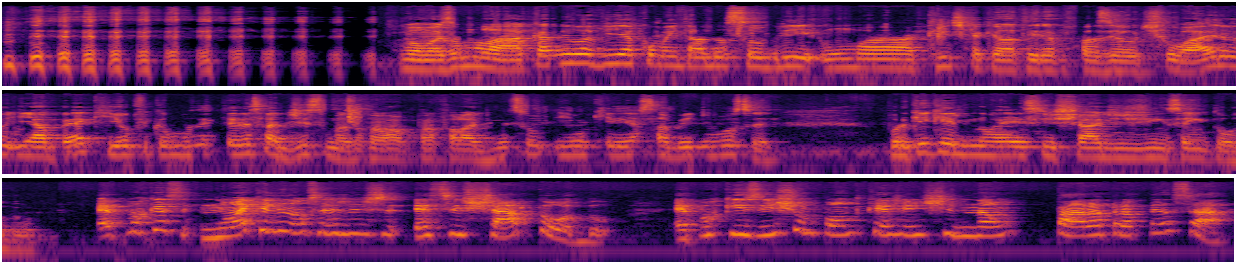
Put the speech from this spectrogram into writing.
Bom, mas vamos lá. A Camila havia comentado sobre uma crítica que ela teria para fazer ao Tio Iron e a Beck e eu ficamos interessadíssimas para falar disso e eu queria saber de você. Por que, que ele não é esse chá de ginseng todo? É porque assim, não é que ele não seja esse chá todo. É porque existe um ponto que a gente não para para pensar.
